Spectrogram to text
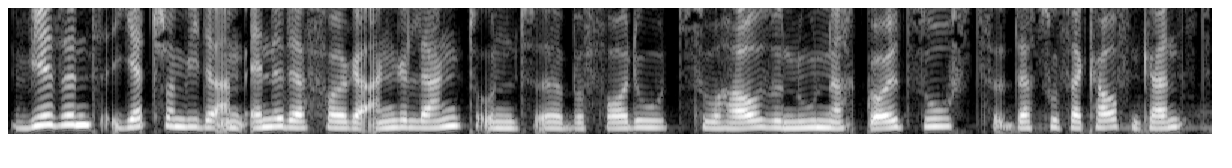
Wir sind jetzt schon wieder am Ende der Folge angelangt und äh, bevor du zu Hause nun nach Gold suchst, das du verkaufen kannst,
